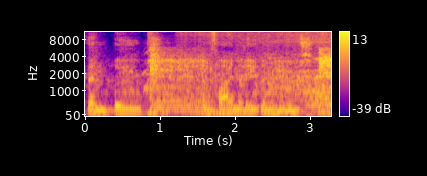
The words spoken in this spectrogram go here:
then boobs, and finally the news.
